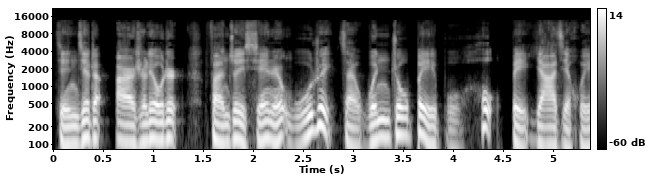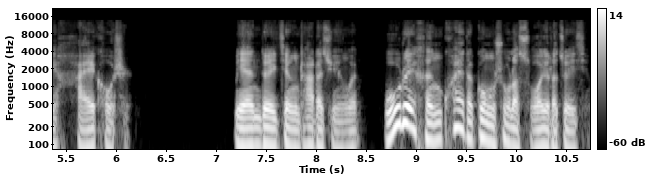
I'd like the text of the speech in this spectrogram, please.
紧接着，二十六日，犯罪嫌疑人吴瑞在温州被捕后被押解回海口市。面对警察的询问，吴瑞很快的供述了所有的罪行。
